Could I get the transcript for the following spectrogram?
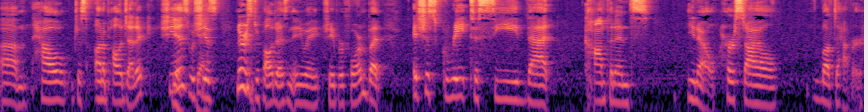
um, how just unapologetic she Yeah, is, which she has no reason to apologize in any way, shape, or form. But it's just great to see that confidence. You know, her style. Love to have her.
